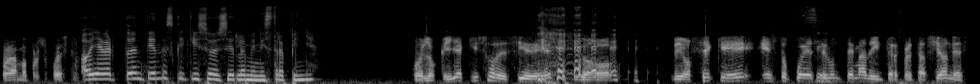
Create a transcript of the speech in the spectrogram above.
programa, por supuesto. Oye, a ver, ¿tú entiendes qué quiso decir la ministra Piña? Pues lo que ella quiso decir es, digo, sé que esto puede ser un tema de interpretaciones.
